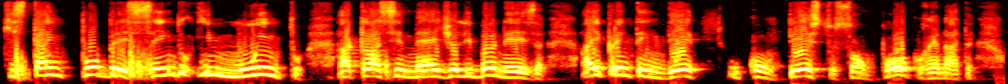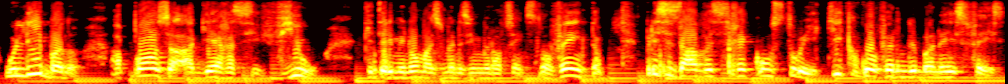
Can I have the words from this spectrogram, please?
que está empobrecendo e muito a classe média libanesa. Aí, para entender o contexto só um pouco, Renata, o Líbano, após a guerra civil, que terminou mais ou menos em 1990, precisava se reconstruir. O que, que o governo libanês fez?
